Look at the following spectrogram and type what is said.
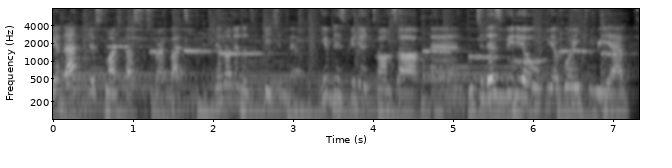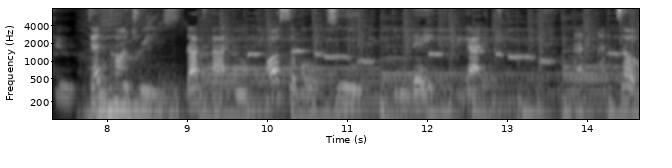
You get that? Just smash that subscribe button and turn on the notification bell. Give this video a thumbs up and in today's video we are going to react to 10 countries that are impossible to invade. You got it. so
